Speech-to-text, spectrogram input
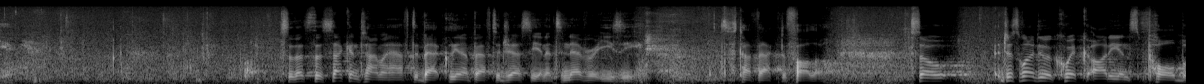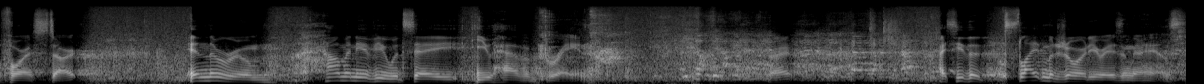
you. So that's the second time I have to bat cleanup after Jesse, and it's never easy. It's a tough act to follow. Just want to do a quick audience poll before I start. In the room, how many of you would say you have a brain? right? I see the slight majority raising their hands.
